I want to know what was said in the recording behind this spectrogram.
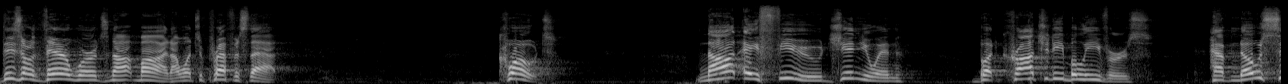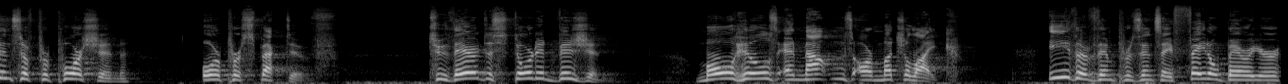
These are their words, not mine. I want to preface that. Quote Not a few genuine but crotchety believers have no sense of proportion or perspective. To their distorted vision, Molehills and mountains are much alike. Either of them presents a fatal barrier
